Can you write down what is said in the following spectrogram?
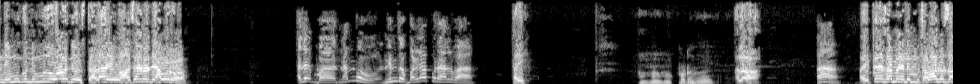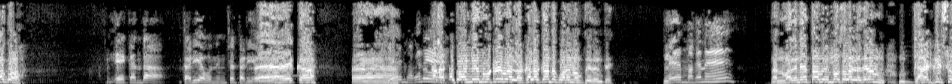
ನಿಮ್ಗ ನಿಮ್ದು ನೀವು ಸ್ಥಳ ಇವು ವಾಸ ಇರೋದು ಯಾವ ಊರು? ಅದೇ ನಮ್ದು ನಿಮ್ದು ಬಳ್ಳಾಪುರ ಅಲ್ವಾ? ಐ. ಹಲೋ. ಹಾ. ಐಕ್ರಿ ಸಮಯ ನಿಮ್ ಸವಾಸ ಸಾಕು. ಏ ಕಂದ ತಡಿಯ ಒಂದ್ ನಿಮಿಷ ತಡಿಯ ಏ, ಮಗನೇ. ಸ್ವಾಮಿ ಅಂದ್ಬಿಟ್ರೆ ಲಕಲಕ ಅಂತ ಕೊರೋನಾ ಹೋಗ್ತಿದಂತೆ. ಲೇ ಮಗನೇ. ನನ್ ಮಗನೇ ಅಂತ ಅಂದ್ರೆ ಇನ್ನೊಂದ್ಸಲ ಅದೇ ನಮ್ ಜಾಟ್ ಗಿಡ್ಸು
